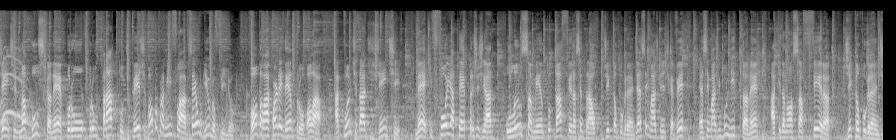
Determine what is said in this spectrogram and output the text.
Gente, na busca, né, por um, por um prato de peixe. Volta para mim, Flávio, isso aí é o rio, meu filho. Volta lá, acorda aí dentro. Olha lá, a quantidade de gente né, que foi até prestigiar o lançamento da Feira Central de Campo Grande. Essa imagem que a gente quer ver, essa imagem bonita, né, aqui da nossa feira de Campo Grande.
